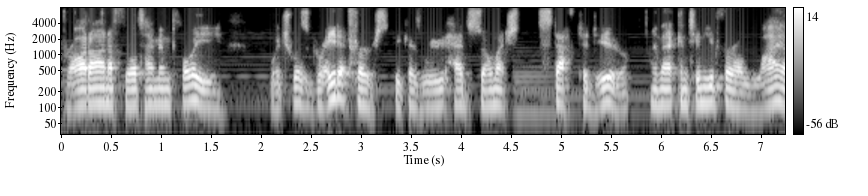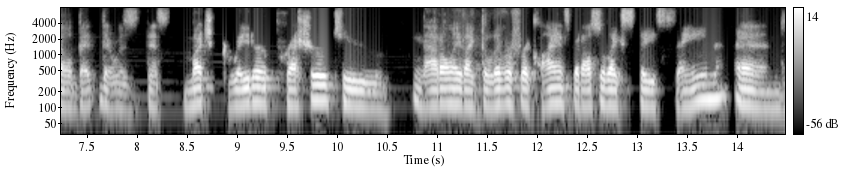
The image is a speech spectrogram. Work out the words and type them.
brought on a full-time employee which was great at first because we had so much stuff to do and that continued for a while but there was this much greater pressure to not only like deliver for clients but also like stay sane and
